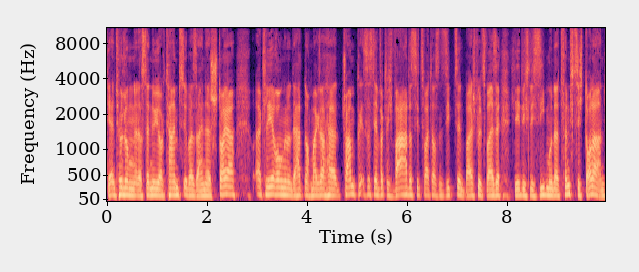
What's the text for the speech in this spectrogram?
der Enthüllungen aus der New York Times über seine Steuererklärungen. Und er hat nochmal gesagt, Herr Trump, ist es denn wirklich wahr, dass Sie 2017 beispielsweise lediglich 750 Dollar an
